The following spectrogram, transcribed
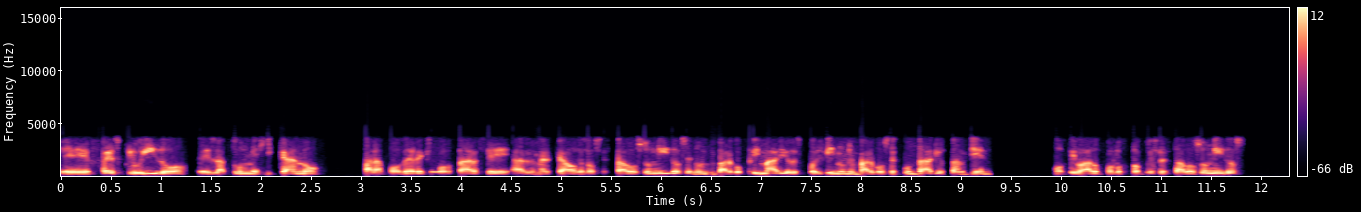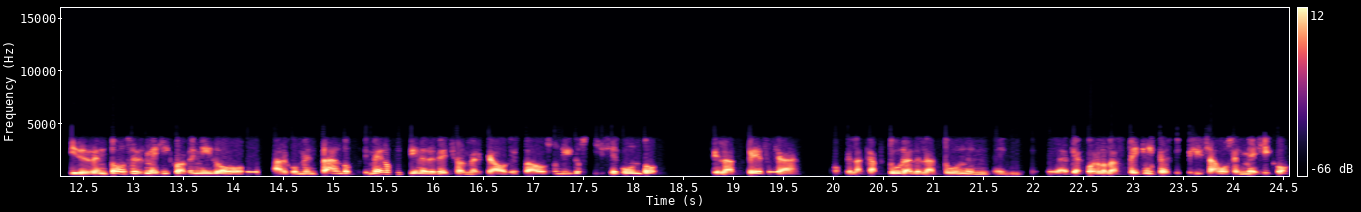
Eh, fue excluido el atún mexicano para poder exportarse al mercado de los Estados Unidos en un embargo primario, después vino un embargo secundario también motivado por los propios Estados Unidos y desde entonces México ha venido argumentando primero que tiene derecho al mercado de Estados Unidos y segundo que la pesca o que la captura del atún en, de acuerdo a las técnicas que utilizamos en México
